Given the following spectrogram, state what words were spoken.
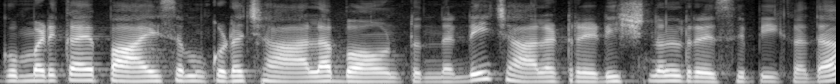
గుమ్మడికాయ పాయసం కూడా చాలా బాగుంటుందండి. చాలా ట్రెడిషనల్ రెసిపీ కదా.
